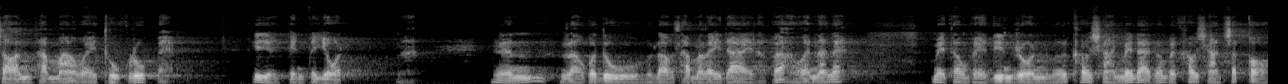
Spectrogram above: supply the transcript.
สอนธรรมะไว้ทุกรูปแบบ ที่จะเป็นประโยชน์งั้นเราก็ดูเราทำอะไรได้เราก็เอาวันนั้นแหละ ไม่ต้องไปดิ้นรนเมื่อเข้าฌานไม่ได้ต้องไปเข้าฌานสักก่อ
